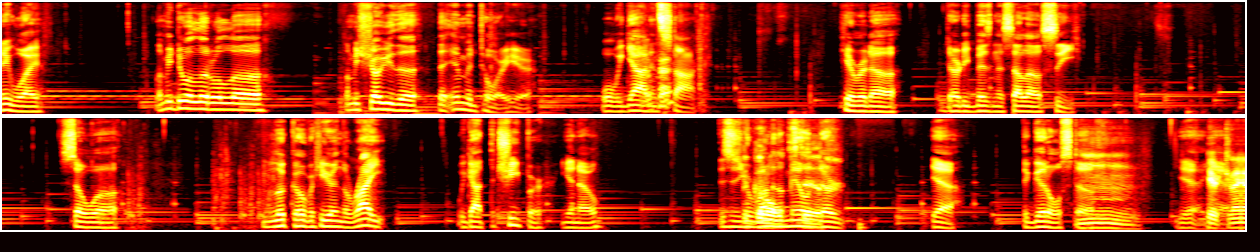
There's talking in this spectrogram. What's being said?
Anyway, let me do a little uh let me show you the the inventory here. What we got in stock. Here at uh Dirty Business LLC. So uh you look over here in the right, we got the cheaper, you know. This is The your run of the mill dirt. Yeah. The good old stuff. Mm. Yeah, Here, yeah. can I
